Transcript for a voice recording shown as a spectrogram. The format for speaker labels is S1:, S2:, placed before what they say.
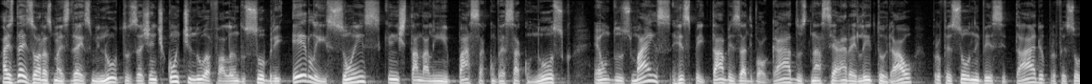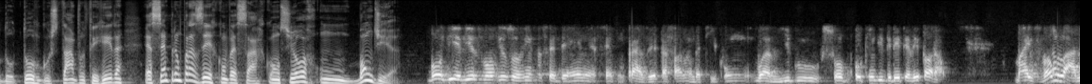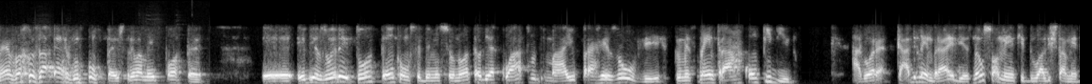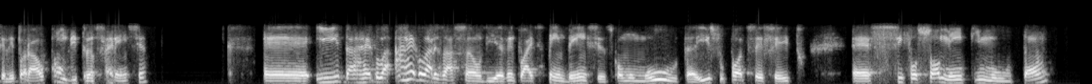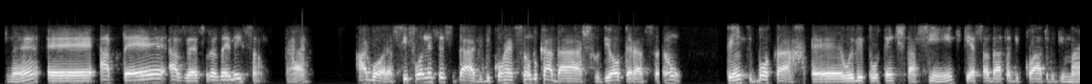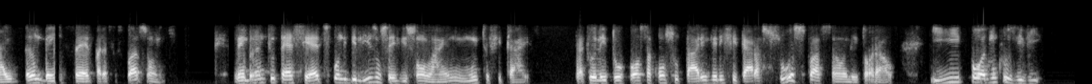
S1: Às 10 horas mais 10 minutos, a gente continua falando sobre eleições. Quem está na linha e passa a conversar conosco é um dos mais respeitáveis advogados na seara eleitoral, professor universitário, professor doutor Gustavo Ferreira. É sempre um prazer conversar com o senhor. Um bom dia.
S2: Bom dia, Elias. Bom dia, os ouvintes da CBN. É sempre um prazer estar falando aqui com o amigo sobre um pouquinho de direito eleitoral. Mas vamos lá, né? Vamos à pergunta, extremamente importante. É, Elias, o eleitor tem, como você bem mencionou, até o dia 4 de maio para resolver, pelo menos para entrar com o pedido. Agora, cabe lembrar, Elias, não somente do alistamento eleitoral, como de transferência é, e da a regularização de eventuais pendências, como multa, isso pode ser feito é, se for somente multa, né, é, até as vésperas da eleição, tá? Agora, se for necessidade de correção do cadastro, de alteração, tem que botar, é, o eleitor tem que estar ciente que essa data de 4 de maio também serve para essas situações. Lembrando que o TSE disponibiliza um serviço online muito eficaz para que o eleitor possa consultar e verificar a sua situação eleitoral e pode, inclusive,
